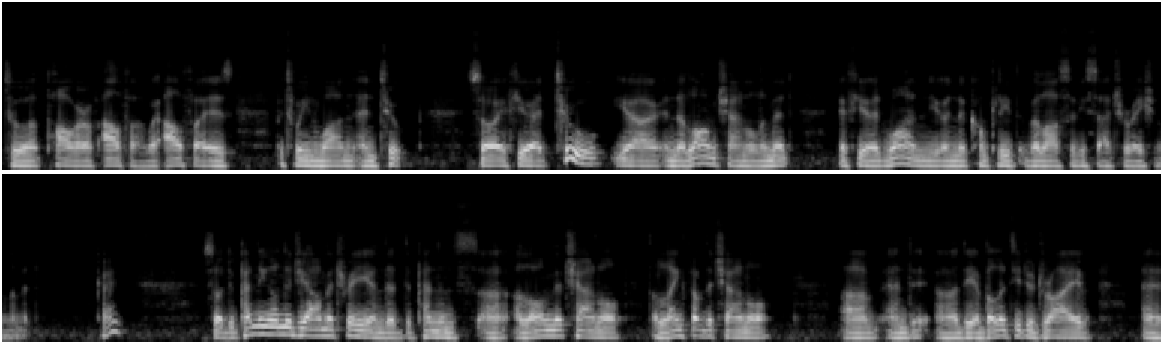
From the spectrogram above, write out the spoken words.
to a power of alpha, where alpha is between 1 and 2. So if you're at 2, you're in the long channel limit. If you're at 1, you're in the complete velocity saturation limit. Okay? So depending on the geometry and the dependence uh, along the channel, the length of the channel, um, and uh, the ability to drive uh,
